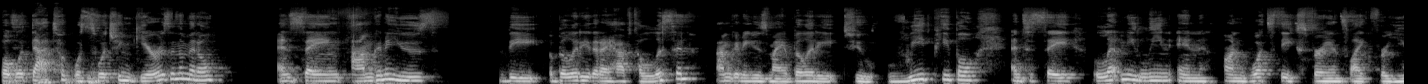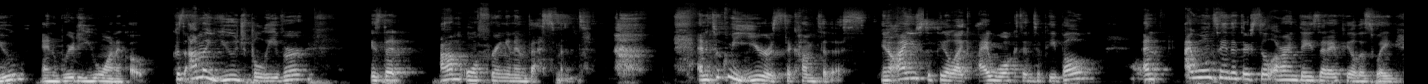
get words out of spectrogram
But what that took was switching gears in the middle and saying, I'm going to use the ability that I have to listen. I'm going to use my ability to read people and to say, let me lean in on what's the experience like for you and where do you want to go? Because I'm a huge believer is that I'm offering an investment. And it took me years to come to this. You know, I used to feel like I walked into people and I won't say that there still aren't days that I feel this way,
